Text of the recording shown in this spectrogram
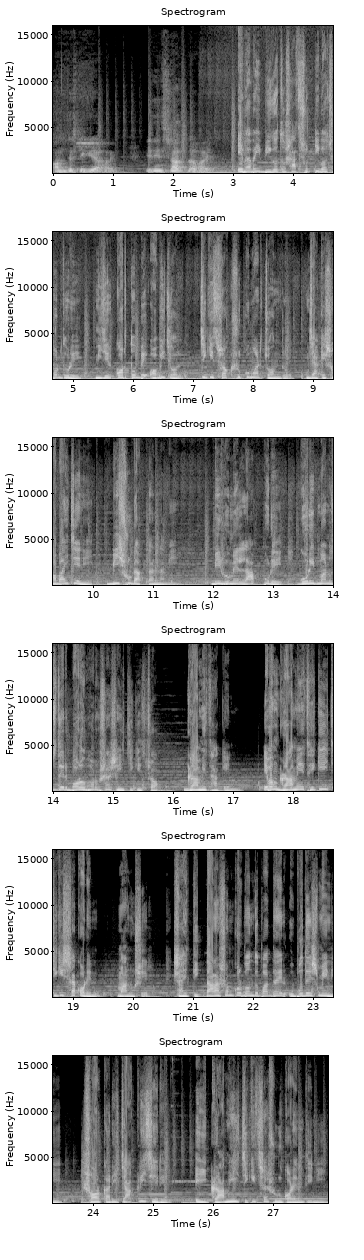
অন্ত্যেষ্টিক্রিয়া হয় যেদিন শ্রাদ্ধ হয়। এভাবেই বিগত সাতষট্টি বছর ধরে নিজের কর্তব্যে অবিচল চিকিৎসক সুকুমার চন্দ্র যাকে সবাই চেনে বিশু ডাক্তার নামে। বীরভূমের লাভপুরে গরিব মানুষদের বড় ভরসা সেই চিকিৎসক। গ্রামে থাকেন এবং গ্রামে থেকেই চিকিৎসা করেন মানুষের। সাহিত্যিক তারাশঙ্কর বন্দ্যোপাধ্যায়ের উপদেশ মেনে সরকারি চাকরি ছেড়ে এই গ্রামেই চিকিৎসা শুরু করেন তিনি।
